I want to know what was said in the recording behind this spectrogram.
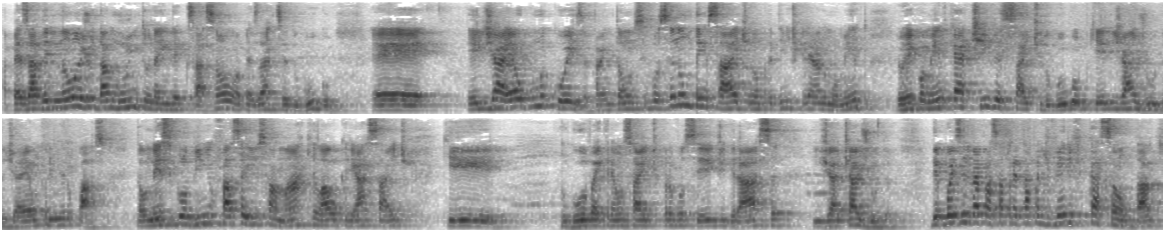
Apesar dele não ajudar muito na indexação, apesar de ser do Google, é, ele já é alguma coisa, tá? Então, se você não tem site, não pretende criar no momento, eu recomendo que ative esse site do Google, porque ele já ajuda, já é um primeiro passo. Então, nesse globinho, faça isso, marque lá o criar site, que o Google vai criar um site para você de graça e já te ajuda. Depois ele vai passar para a etapa de verificação, tá?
